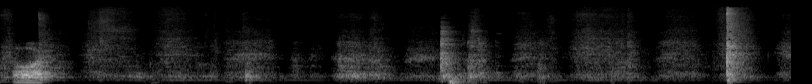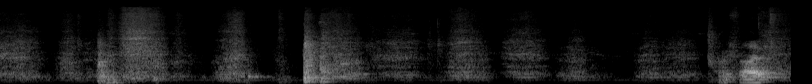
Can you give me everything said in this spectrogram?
Four. Or five.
